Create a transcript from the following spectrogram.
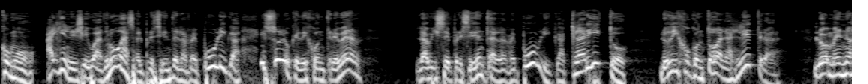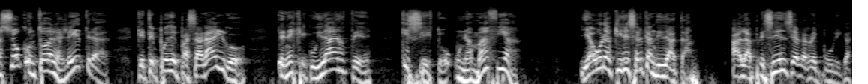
Como alguien le lleva drogas al presidente de la República. Eso es lo que dejó entrever la vicepresidenta de la República, clarito. Lo dijo con todas las letras. Lo amenazó con todas las letras. Que te puede pasar algo. Tenés que cuidarte. ¿Qué es esto? ¿Una mafia? Y ahora quiere ser candidata a la presidencia de la República.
